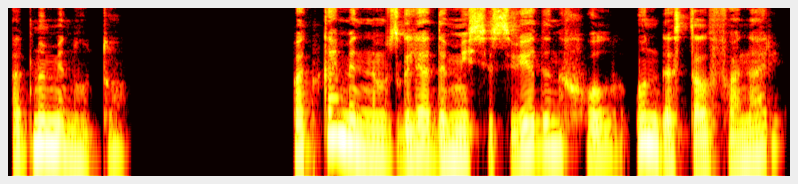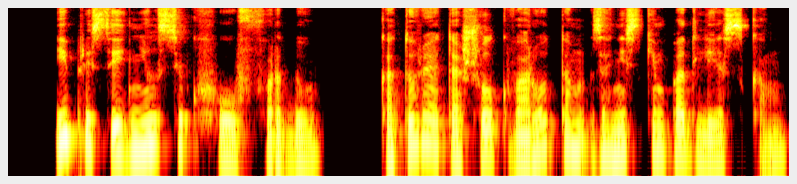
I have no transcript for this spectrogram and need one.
Одну минуту». Под каменным взглядом миссис Веденхолл он достал фонарь и присоединился к Хоффорду, который отошел к воротам за низким подлеском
